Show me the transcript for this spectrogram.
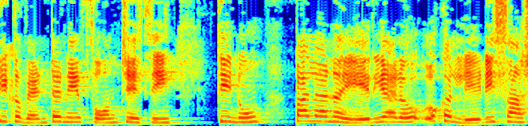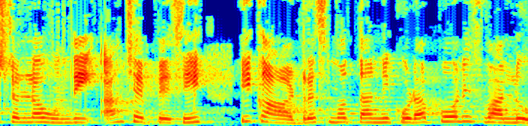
ఇక వెంటనే ఫోన్ చేసి తిను పలానా ఏరియాలో ఒక లేడీస్ హాస్టల్లో ఉంది అని చెప్పేసి ఇక ఆ అడ్రస్ మొత్తాన్ని కూడా పోలీస్ వాళ్ళు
